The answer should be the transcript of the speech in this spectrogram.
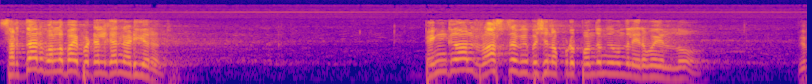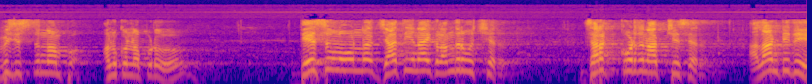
సర్దార్ వల్లభాయ్ పటేల్ గారిని అడిగారంట. బెంగాల్ రాష్ట్ర విభజనప్పుడు పంతొమ్మిది వందల ఇరవైలో విభజిస్తున్నాం అనుకున్నప్పుడు దేశంలో ఉన్న జాతీయ నాయకులు అందరూ వచ్చారు. జరగకూడదని ఆప్ చేశారు. అలాంటిది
